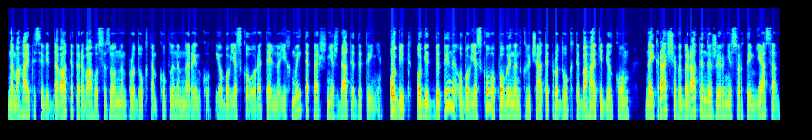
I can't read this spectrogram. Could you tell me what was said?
Намагайтеся віддавати перевагу сезонним продуктам, купленим на ринку, і обов'язково ретельно їх мийте, перш ніж дати дитині. Обід обід дитини обов'язково повинен включати продукти, багаті білком. Найкраще вибирати нежирні сорти м'яса,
